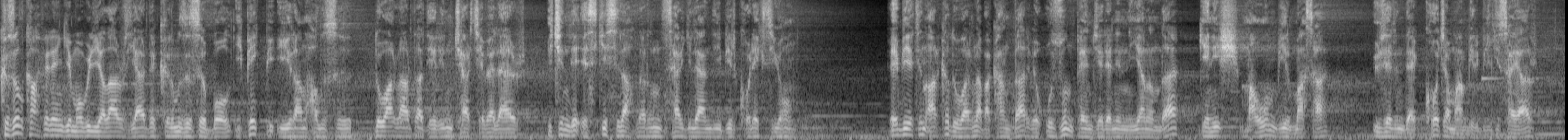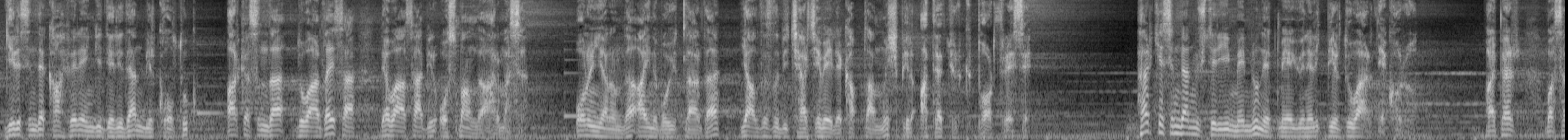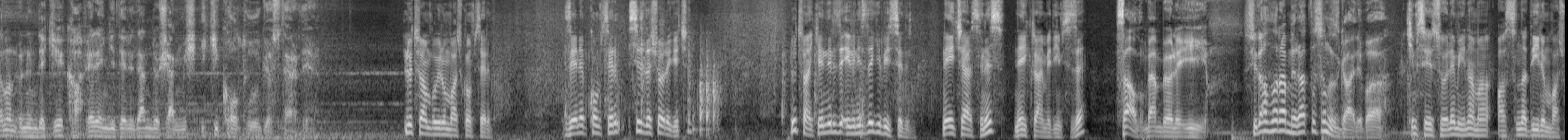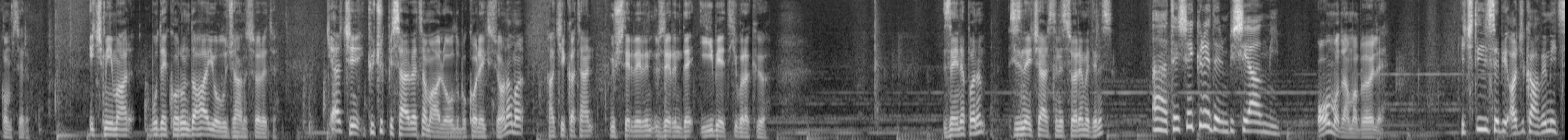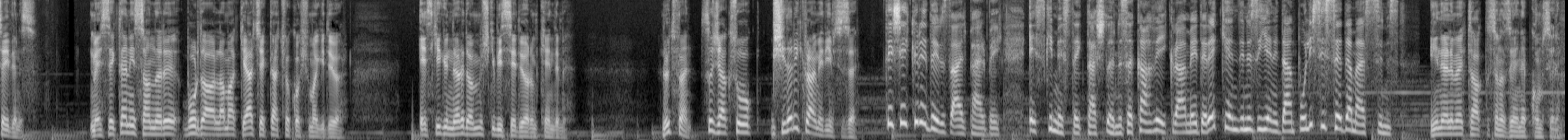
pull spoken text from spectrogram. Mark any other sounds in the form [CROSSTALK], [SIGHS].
Kızıl kahverengi mobilyalar, yerde kırmızısı bol ipek bir İran halısı, duvarlarda derin çerçeveler, içinde eski silahların sergilendiği bir koleksiyon. Emniyetin arka duvarına bakan dar ve uzun pencerenin yanında geniş, maun bir masa, üzerinde kocaman bir bilgisayar, gerisinde kahverengi deriden bir koltuk, arkasında duvardaysa devasa bir Osmanlı arması. Onun yanında aynı boyutlarda yaldızlı bir çerçeveyle kaplanmış bir Atatürk portresi. Her kesimden müşteriyi memnun etmeye yönelik bir duvar dekoru. Alper masanın önündeki kahverengi deriden döşenmiş iki koltuğu gösterdi. Lütfen buyurun başkomiserim. Zeynep komiserim siz de şöyle geçin. Lütfen kendinizi evinizde gibi hissedin. Ne içersiniz, ne ikram edeyim size? Sağ olun ben böyle iyiyim. Silahlara meraklısınız galiba. Kimseye söylemeyin ama aslında değilim başkomiserim. İç mimar bu dekorun daha iyi olacağını söyledi. Gerçi küçük bir servete mal oldu bu koleksiyon ama hakikaten müşterilerin üzerinde iyi bir etki bırakıyor. Zeynep Hanım siz ne içersiniz söylemediniz. Aa, teşekkür ederim bir şey almayayım. Olmadı ama böyle. Hiç değilse bir acı kahve mi içseydiniz? Meslekten insanları burada ağırlamak gerçekten çok hoşuma gidiyor. Eski günlere dönmüş gibi hissediyorum kendimi. Lütfen sıcak soğuk bir şeyler ikram edeyim size. Teşekkür ederiz Alper Bey. Eski meslektaşlarınıza kahve ikram ederek kendinizi yeniden polis hissedemezsiniz. İğnelemekte haklısınız Zeynep komiserim.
